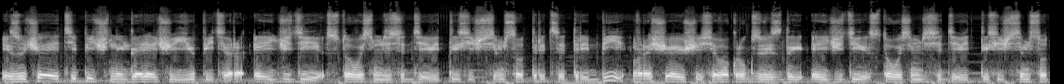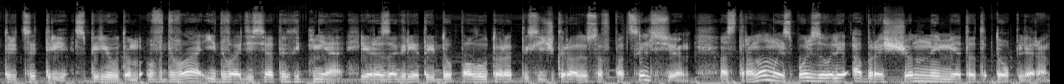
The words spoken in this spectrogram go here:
Изучая типичный горячий Юпитер HD 189733b, вращающийся вокруг звезды HD 189733 с периодом в 2,2 дня и разогретый до полутора тысяч градусов по Цельсию, астрономы использовали обращенный метод Доплера.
